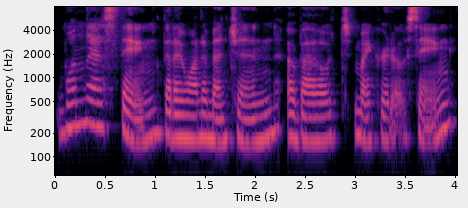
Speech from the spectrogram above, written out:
One last thing that I want to mention about microdosing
